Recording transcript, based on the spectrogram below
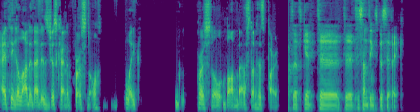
I think a lot of that is just kind of personal, like personal bombast on his part. Let's get to, to, to something specific.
